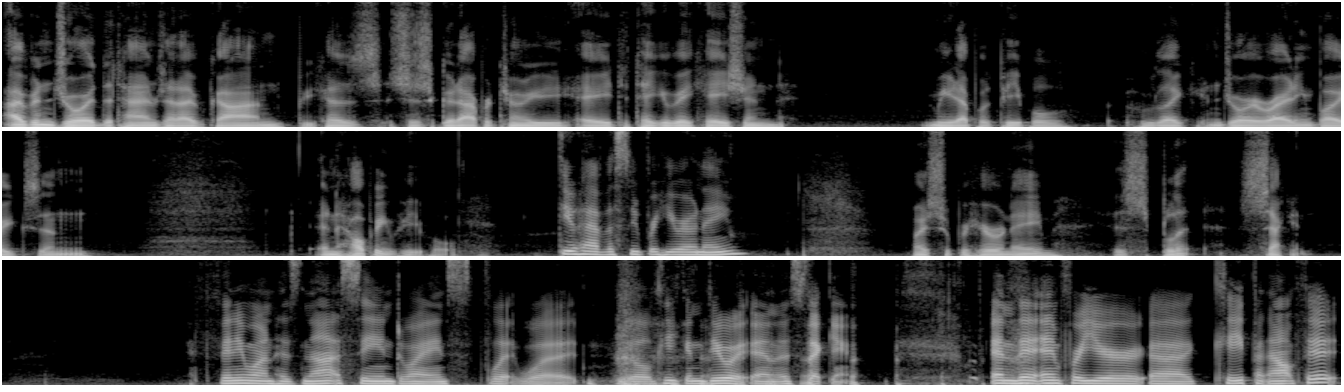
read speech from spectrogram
I've enjoyed the times that I've gone because it's just a good opportunity, a to take a vacation, meet up with people who like enjoy riding bikes and and helping people. Do you have a superhero name? My superhero name is Split Second. If anyone has not seen Duane Splitwood, he'll, he can do it in a second. And then, and for your uh, cape and outfit,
